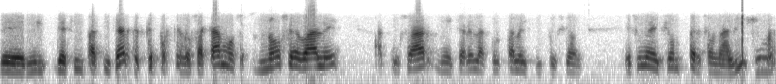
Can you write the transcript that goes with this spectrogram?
de, de simpatizantes que porque lo sacamos. No se vale acusar ni echarle la culpa a la institución. Es una decisión personalísima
